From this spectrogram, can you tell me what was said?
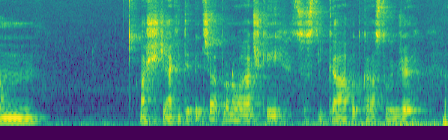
um, máš ještě nějaký tipy třeba pro nováčky, co se týká podcastu? Vím, že uh,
